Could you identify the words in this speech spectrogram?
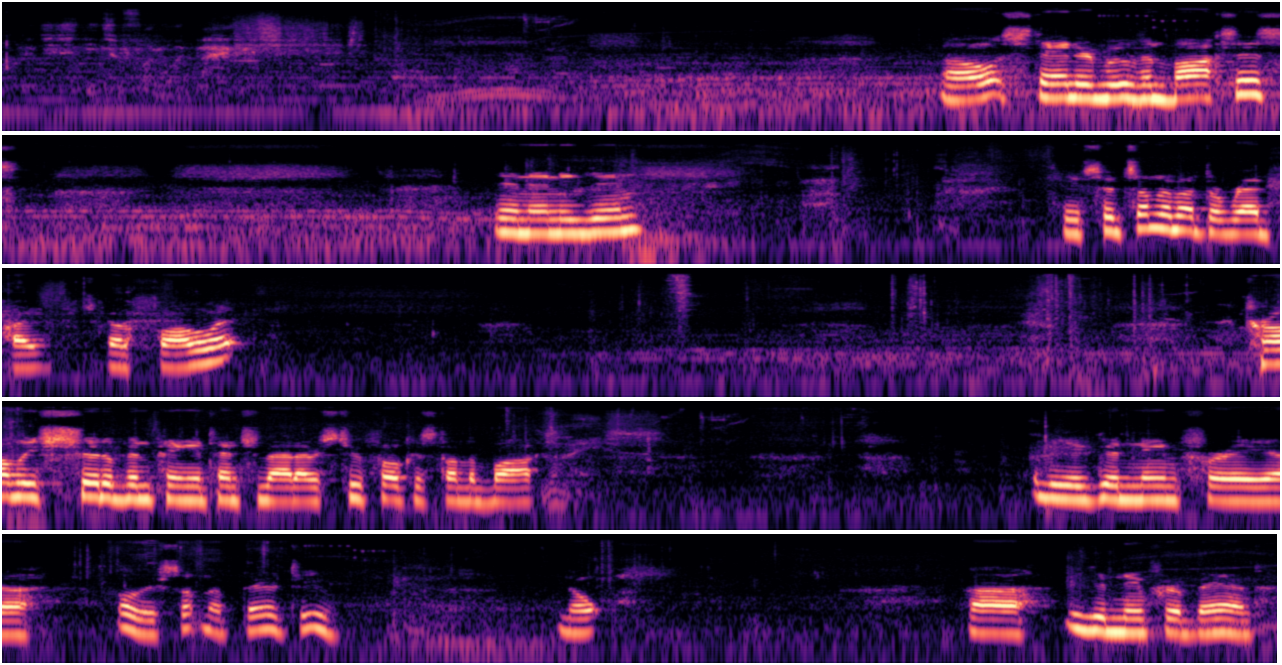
I just need to follow it back. Oh, standard moving boxes in any game. Okay, said something about the red pipe. Just gotta follow it. Probably should have been paying attention to that. I was too focused on the box. Nice. That'd be a good name for a. Uh... Oh, there's something up there too. Nope. Uh, a good name for a band.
